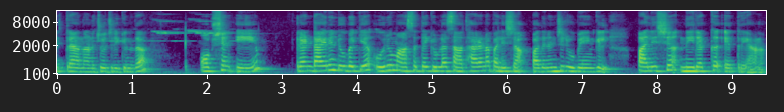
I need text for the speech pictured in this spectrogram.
എത്ര എന്നാണ് ചോദിച്ചിരിക്കുന്നത്? ഓപ്ഷൻ എ രണ്ടായിരം രൂപയ്ക്ക് ഒരു മാസത്തേക്കുള്ള സാധാരണ പലിശ പതിനഞ്ച് രൂപയെങ്കിൽ പലിശ നിരക്ക് എത്രയാണ്?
